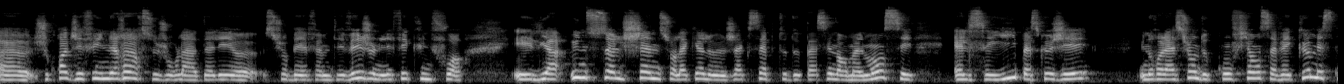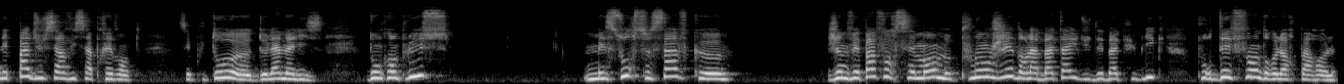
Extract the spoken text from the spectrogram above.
Euh, je crois que j'ai fait une erreur ce jour-là d'aller euh, sur BFM TV. Je ne l'ai fait qu'une fois. Et il y a une seule chaîne sur laquelle euh, j'accepte de passer normalement, c'est LCI, parce que j'ai une relation de confiance avec eux, mais ce n'est pas du service après-vente. C'est plutôt de l'analyse. Donc en plus, mes sources savent que je ne vais pas forcément me plonger dans la bataille du débat public pour défendre leurs paroles.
